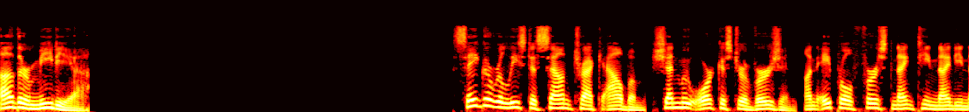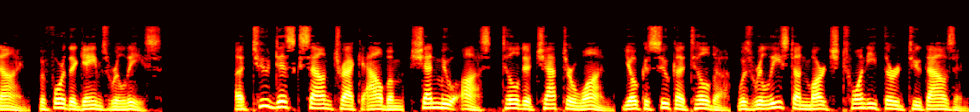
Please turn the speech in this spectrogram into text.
Other media Sega released a soundtrack album, Shenmue Orchestra Version, on April 1, 1999, before the game's release. A two-disc soundtrack album, Shenmue Ost tilde Chapter 1, Yokosuka tilde, was released on March 23, 2000.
